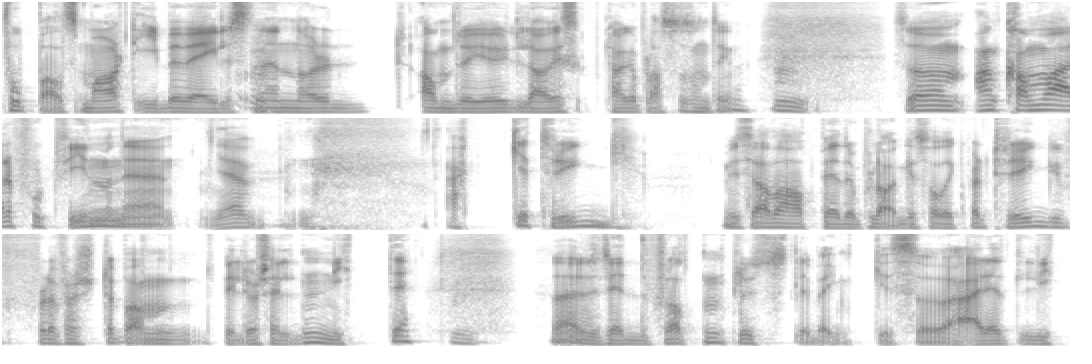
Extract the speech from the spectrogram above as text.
fotballsmart i bevegelsene når andre gjør lager, lager plass og sånne ting. Så han kan være fort fin, men jeg, jeg er ikke trygg. Hvis jeg hadde hatt Pedro på laget, så hadde jeg ikke vært trygg. For det første, han spiller jo sjelden 90. Så jeg er redd for at den plutselig benkes og er i et litt,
